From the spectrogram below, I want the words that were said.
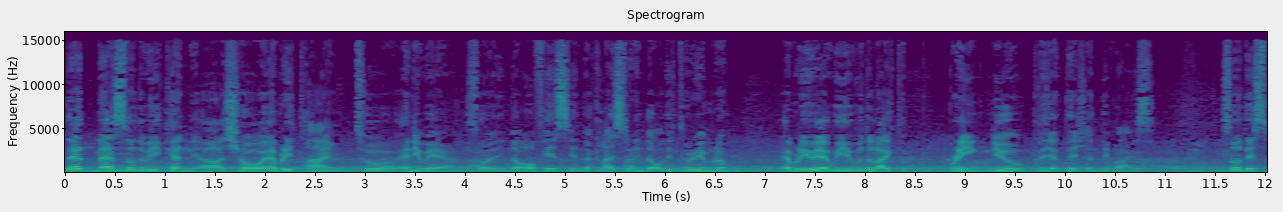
that method we can uh, show every time to anywhere. So in the office, in the classroom, in the auditorium room, everywhere we would like to bring new presentation device. So this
